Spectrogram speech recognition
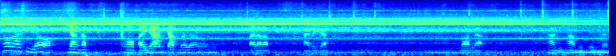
เข้าราศีแล้วเหรอ ยังครับออกไป งานกลับมาแล้ว ไปแล้วครับ หายไปแล้วรอดแล้วห้าสิบห้าเปอร์เซ็นต์แบบ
